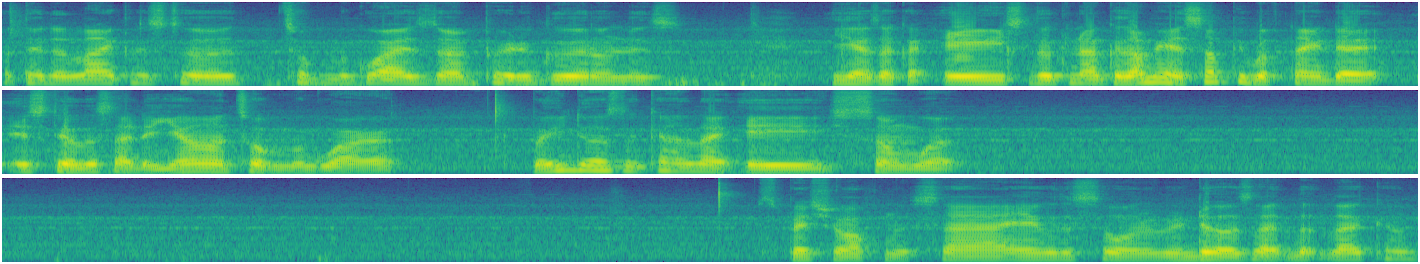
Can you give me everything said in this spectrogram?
I think the likeness to Tobey Maguire is done pretty good on this. He has like an age look now, because I mean some people think that it still looks like the young Tobey Maguire, but he does look kind of like age somewhat. Especially off from the side angles or so on the windows, like look like him.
